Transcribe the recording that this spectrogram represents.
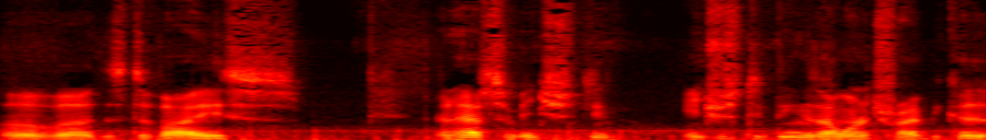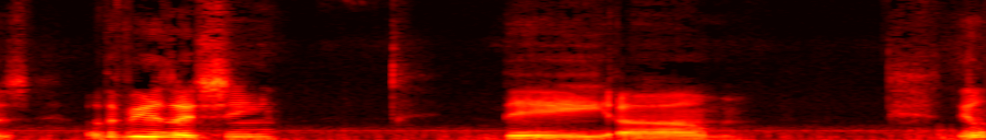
of uh, this device, and I have some interesting, interesting things I want to try because other videos I've seen, they um, they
